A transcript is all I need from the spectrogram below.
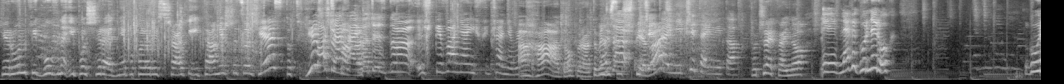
kierunki główne i pośrednie, pokoloruj strzałki i tam jeszcze coś jest? To ty jeszcze Poczekaj, masz. bo to jest do y, śpiewania i ćwiczenia, więc... Aha, dobra, to będziesz no to już śpiewać? Czytaj mi, czytaj mi to. Poczekaj, no. Y, lewy górny róg. Góra.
